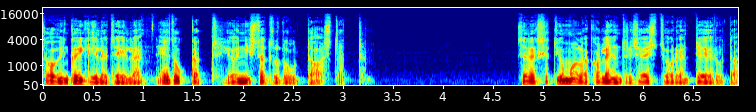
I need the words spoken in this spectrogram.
soovin kõigile teile edukat ja õnnistatud uut aastat. selleks, et Jumala kalendris hästi orienteeruda,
